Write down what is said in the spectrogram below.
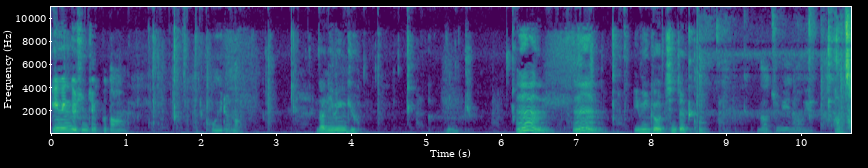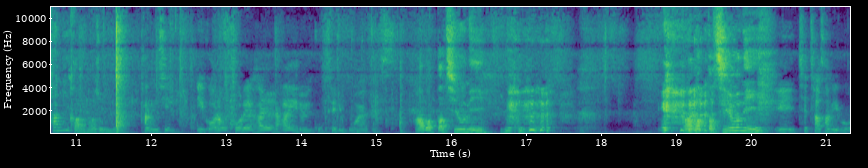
이민규 진짜 예쁘다. 보이려나? 난 이민규. 음, 음. 이민규가 진짜 예뻐. 나중에 나오겠다. 아 찬이가 안아줬네. 당신 이거랑 거래할 아이를 꼭 데리고 와야겠어. 아 맞다 지훈이. 아 맞다 지훈이. 이 채차삼 이거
